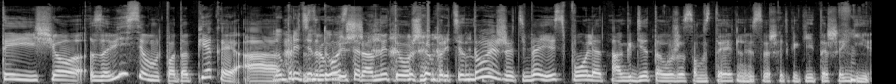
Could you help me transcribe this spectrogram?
ты еще зависим под опекой, а с другой стороны ты уже претендуешь, у тебя есть поле, а где-то уже самостоятельно совершать какие-то шаги.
